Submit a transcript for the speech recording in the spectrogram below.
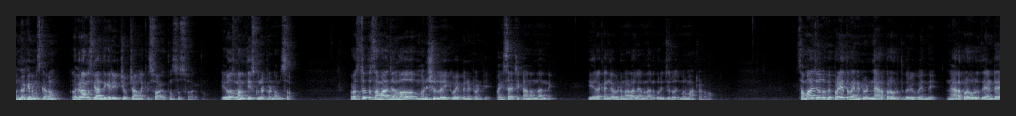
అందరికీ నమస్కారం. రఘురామస్ గాంధీగిరి యూట్యూబ్ ఛానల్కి స్వాగతం సుస్వాగతం. ఈరోజు మనం తీసుకున్నటువంటి అంశం ప్రస్తుత సమాజంలో మనుషుల్లో ఎక్కువైపోయినటువంటి పైశాచిక ఆనందాన్ని ఏ రకంగా విడనాడాలి అన్న దాని గురించి ఈరోజు మనం మాట్లాడదాం. సమాజంలో విపరీతమైనటువంటి నేర ప్రవృత్తి పెరిగిపోయింది. నేర ప్రవృత్తి అంటే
